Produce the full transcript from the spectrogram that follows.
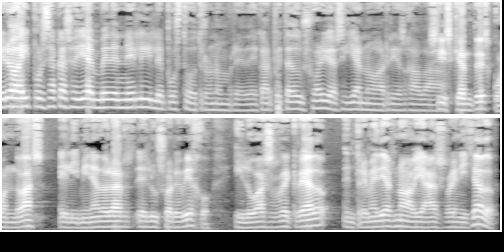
pero ahí por si acaso ya en vez de Nelly le he puesto otro nombre de carpeta de usuario, así ya no arriesgaba. Sí, es que antes, cuando has eliminado el, ar- el usuario viejo y lo has recreado, entre medias no habías reiniciado.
